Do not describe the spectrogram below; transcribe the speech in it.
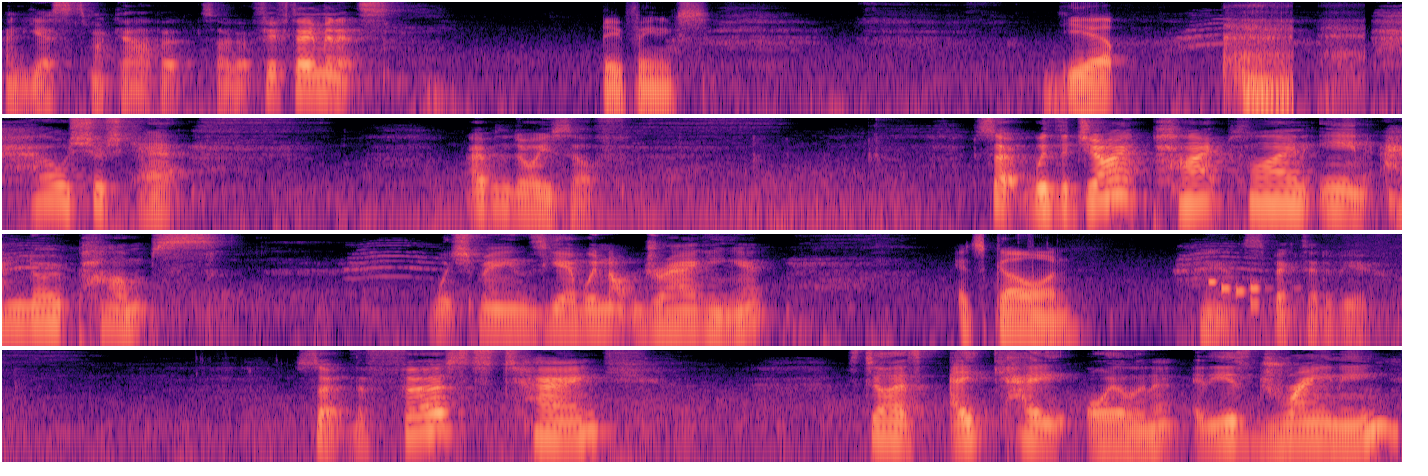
and yes, it's my carpet. So I got 15 minutes. Hey, Phoenix. Yep. Oh, shush, cat. Open the door yourself. So, with the giant pipeline in and no pumps, which means, yeah, we're not dragging it. It's going. Hang on, spectator view. So, the first tank still has 8k oil in it. It is draining.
